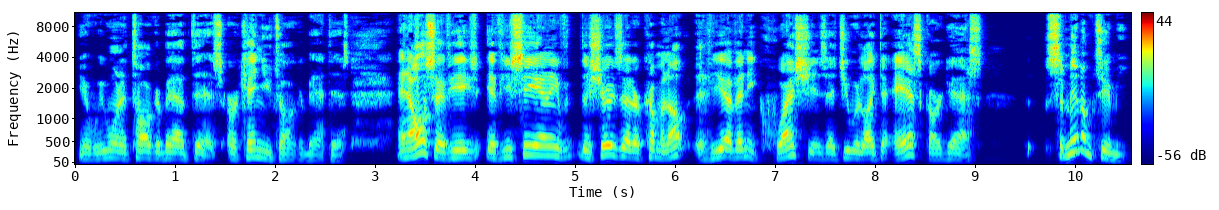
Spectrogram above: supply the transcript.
you know, we want to talk about this, or can you talk about this? And also, if you if you see any of the shows that are coming up, if you have any questions that you would like to ask our guests, submit them to me.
